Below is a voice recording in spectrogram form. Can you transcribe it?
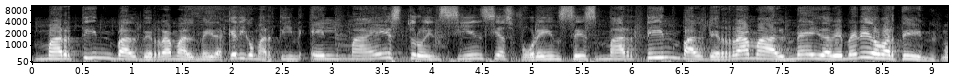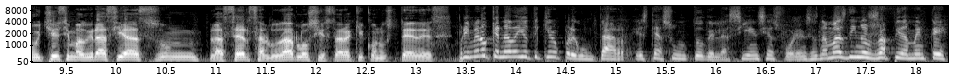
Martín Valderrama Almeida. ¿Qué digo Martín? El maestro en ciencias forenses, Martín Valderrama Almeida. Bienvenido Martín. Muchísimas gracias, un placer saludarlos y estar aquí con ustedes. Primero que nada yo te quiero preguntar este asunto de las ciencias forenses. Nada más dinos rápidamente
